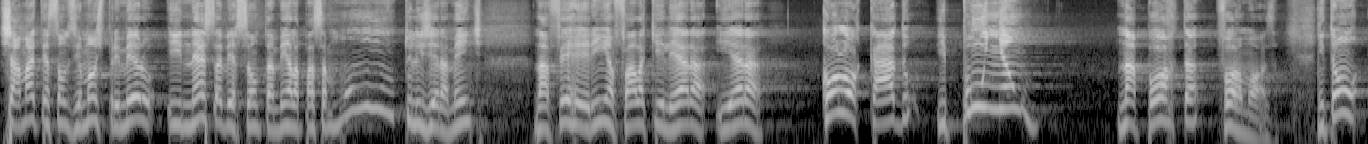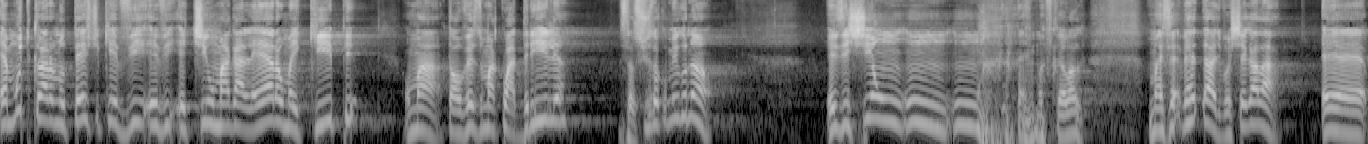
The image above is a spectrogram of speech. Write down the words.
chamar a atenção dos irmãos primeiro, e nessa versão também ela passa muito ligeiramente. Na ferreirinha fala que ele era e era colocado e punham na porta formosa. Então, é muito claro no texto que tinha uma galera, uma equipe, uma talvez uma quadrilha. Não se assusta comigo, não. Existia um. um, um logo, mas é verdade, vou chegar lá. É,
